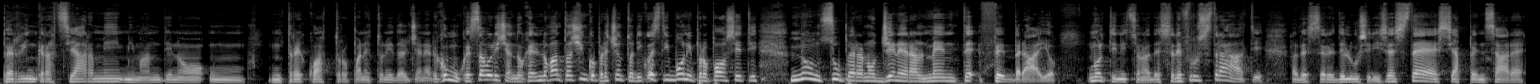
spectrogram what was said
per ringraziarmi mi mandino un, un 3-4 panettoni del genere. Comunque stavo dicendo che il 95% di questi buoni propositi non superano generalmente febbraio. Molti iniziano ad essere frustrati, ad essere delusi di se stessi, a pensare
